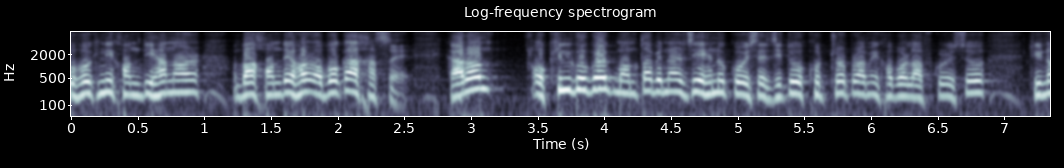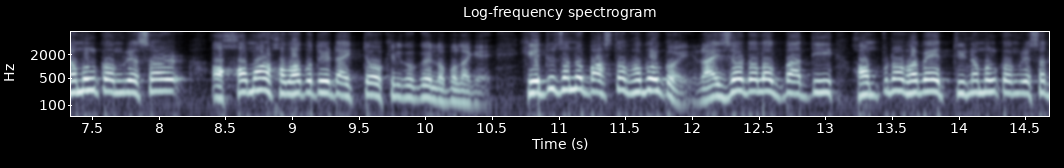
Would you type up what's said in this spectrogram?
বহুখিনি সন্দিহানৰ বা সন্দেহৰ অৱকাশ আছে। কাৰণ অখিল গগৈক মমতা বেনাৰ্জীয়ে হেনো কৈছে যিটো সূত্ৰৰ পৰা আমি খবৰ লাভ কৰিছোঁ তৃণমূল কংগ্ৰেছৰ অসমৰ সভাপতিৰ দায়িত্ব অখিল গগৈ ল'ব লাগে। সেইটো জানো বাস্তৱ হ'বগৈ? ৰাইজৰ দলক বাদ দি সম্পূৰ্ণভাৱে তৃণমূল কংগ্ৰেছত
